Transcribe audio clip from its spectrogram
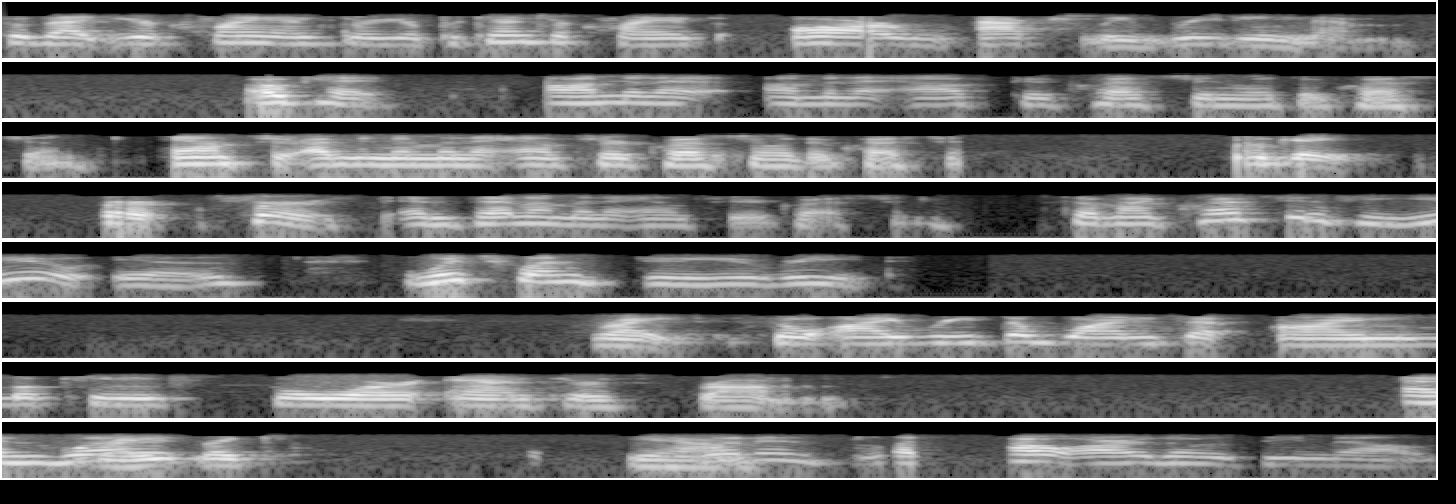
so that your clients or your potential clients are actually reading them? Okay, I'm gonna I'm gonna ask a question with a question. Answer. I mean, I'm gonna answer a question with a question. Okay. First, and then I'm gonna answer your question. So my question to you is, which ones do you read? Right. So I read the ones that I'm looking for answers from. And what? Right. Like. Yeah. What is like? How are those emails?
